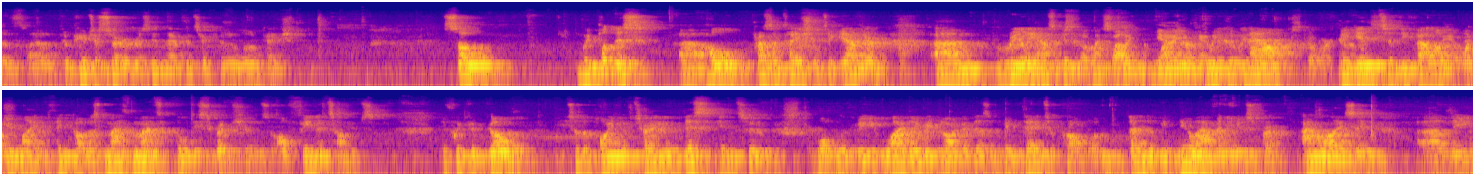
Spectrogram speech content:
of uh, computer servers in their particular location. So we put this uh, whole presentation together, um, really asking the question well, yeah, you whether we could now I'm still working on begin to develop what you might think of as mathematical descriptions of phenotypes. If we could go to the point of turning this into what would be widely regarded as a big data problem, then there'd be new avenues for analyzing uh, the,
